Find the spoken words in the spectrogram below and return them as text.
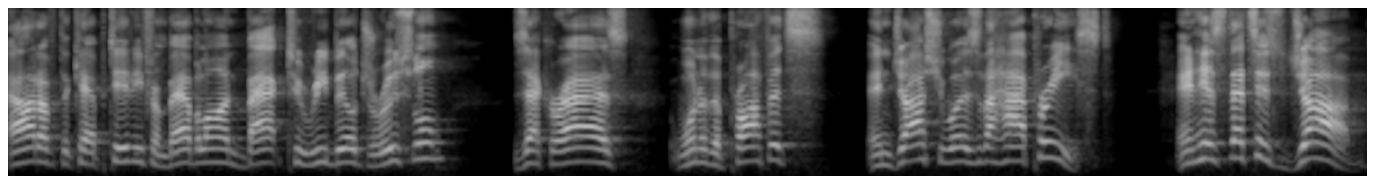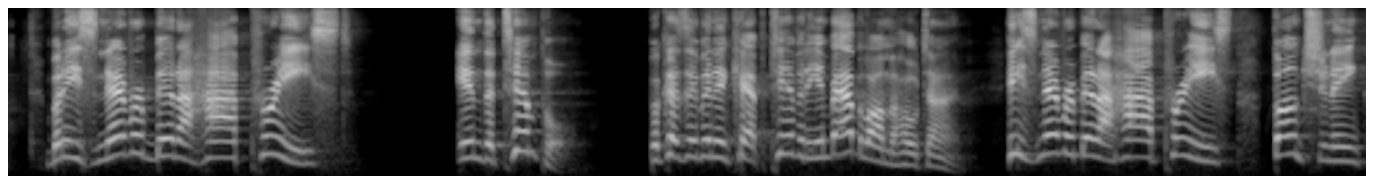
out of the captivity from Babylon back to rebuild Jerusalem. Zechariah is one of the prophets, and Joshua is the high priest. And his, that's his job. But he's never been a high priest in the temple because they've been in captivity in Babylon the whole time. He's never been a high priest functioning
